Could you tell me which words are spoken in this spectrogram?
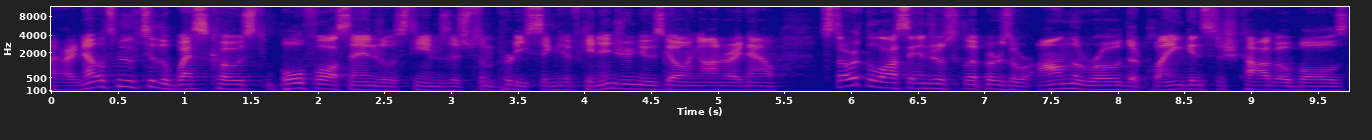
All right, now let's move to the West Coast. Both Los Angeles teams, there's some pretty significant injury news going on right now. Start with the Los Angeles Clippers, who are on the road. They're playing against the Chicago Bulls.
